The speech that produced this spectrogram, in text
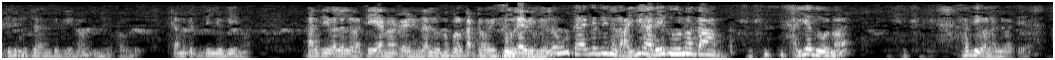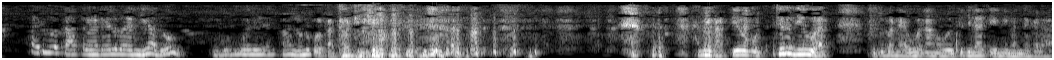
ඉතින් මුද්‍රාංශ කියනවා මේ කවුද? කනපති දෙයියෝ කියනවා. හර්දිවල වටේ යනකොට වෙනදා ලුණු පොල් කට්ට හොයි සූලැවිල්ල ඌ තෑග්ග දින අයියා අරේ දුවනවා තාම. අයියා දුවනවා. හර්දිවල වටේ. අරුව තාත්තලට එල්ල බලන් ගියා දෝ. ගොංගෝලේ ආ ලුණු පොල් කට්ට මේ කට්ටිය කොච්චර දිව්වත් පිටුපන ඇහුවනම් ඔය ඉපදිලා තියෙන නිවන් දැකලා.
